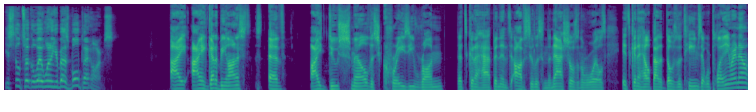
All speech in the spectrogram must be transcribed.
You still took away one of your best bullpen arms. I I got to be honest, Ev. I do smell this crazy run that's going to happen, and obviously, listen, the Nationals and the Royals. It's going to help out that those are the teams that we're playing right now.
